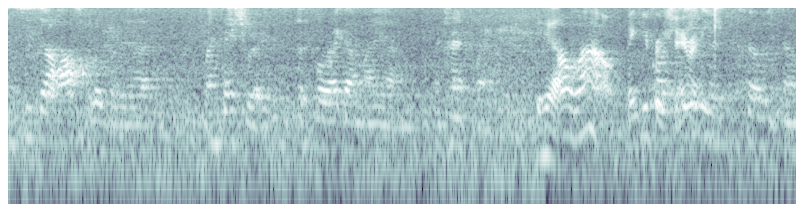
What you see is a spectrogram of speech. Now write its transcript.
this is a hospital, but uh, it's my sanctuary. This is the floor I got my, um, my transplant. Yeah. Oh wow! Thank you for First sharing. season was so, you know,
